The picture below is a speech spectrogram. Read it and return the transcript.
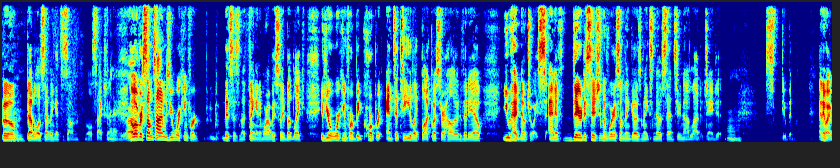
Boom, hmm. 007 gets its own little section. However, sometimes you're working for this isn't a thing anymore, obviously, but like if you're working for a big corporate entity like Blockbuster or Hollywood Video, you had no choice. And if their decision of where something goes makes no sense, you're not allowed to change it. Hmm. Stupid. Anyway,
